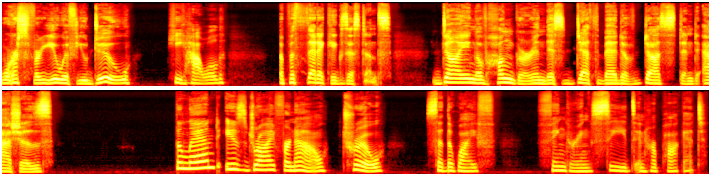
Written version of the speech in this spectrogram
Worse for you if you do, he howled. A pathetic existence dying of hunger in this deathbed of dust and ashes. The land is dry for now, true, said the wife, fingering seeds in her pocket.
